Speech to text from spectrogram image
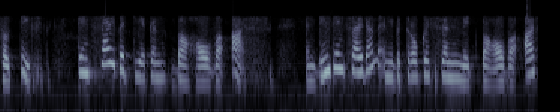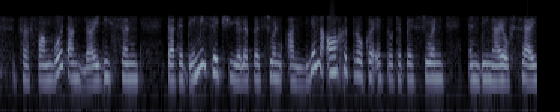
foutief. Tensy beteken behalwe as. Indien tensy dan in die betrokke sin met behalwe as vervang word, dan lui die sin dat 'n demiseksuele persoon alleen aangetrokke is tot 'n persoon indien hy of sy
